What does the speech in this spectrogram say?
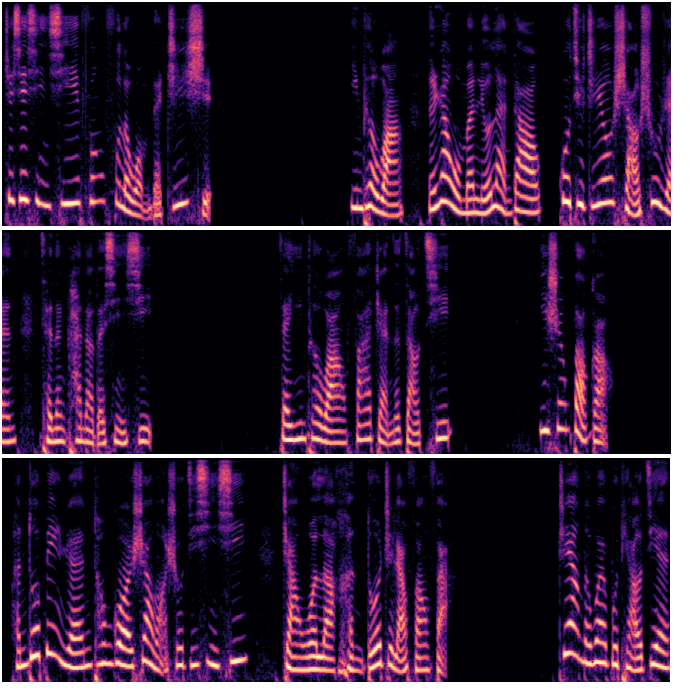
这些信息丰富了我们的知识。因特网能让我们浏览到过去只有少数人才能看到的信息。在因特网发展的早期，医生报告。很多病人通过上网收集信息，掌握了很多治疗方法。这样的外部条件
